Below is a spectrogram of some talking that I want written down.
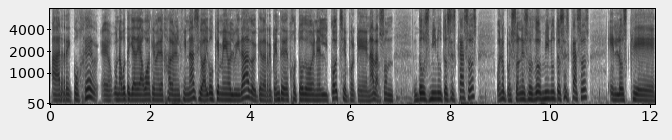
a recoger eh, una botella de agua que me he dejado en el gimnasio, algo que me he olvidado y que de repente dejo todo en el coche porque nada, son dos minutos escasos. Bueno, pues son esos dos minutos escasos en los que,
